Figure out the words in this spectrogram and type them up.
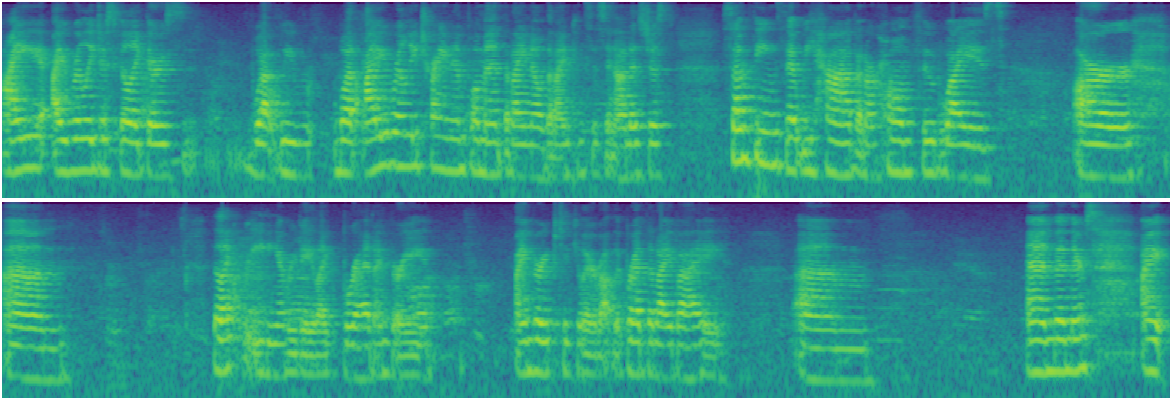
I I really just feel like there's what we what I really try and implement that I know that I'm consistent at is just some things that we have in our home food wise are um, that like we're eating every day like bread. I'm very I'm very particular about the bread that I buy. Um, and then there's I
